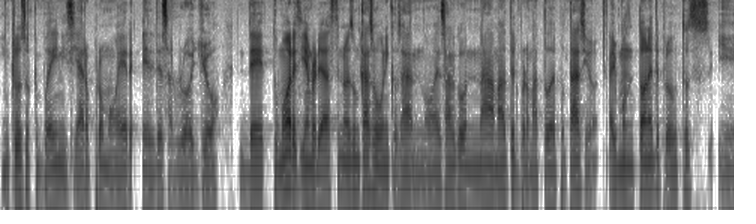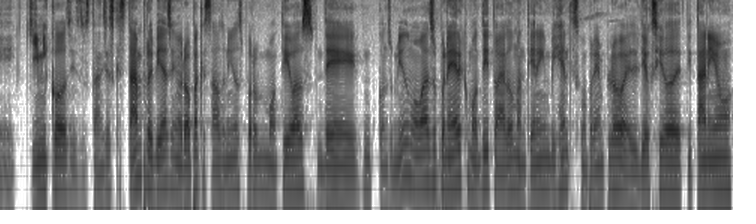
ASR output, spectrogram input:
incluso que puede iniciar o promover el desarrollo de tumores. Y en realidad este no es un caso único, o sea, no es algo nada más del bromato de potasio. Hay montones de productos eh, químicos y sustancias que están prohibidas en Europa que Estados Unidos por motivos de consumismo, va a suponer, como di, todavía los mantienen vigentes, como por ejemplo el dióxido de titanio,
